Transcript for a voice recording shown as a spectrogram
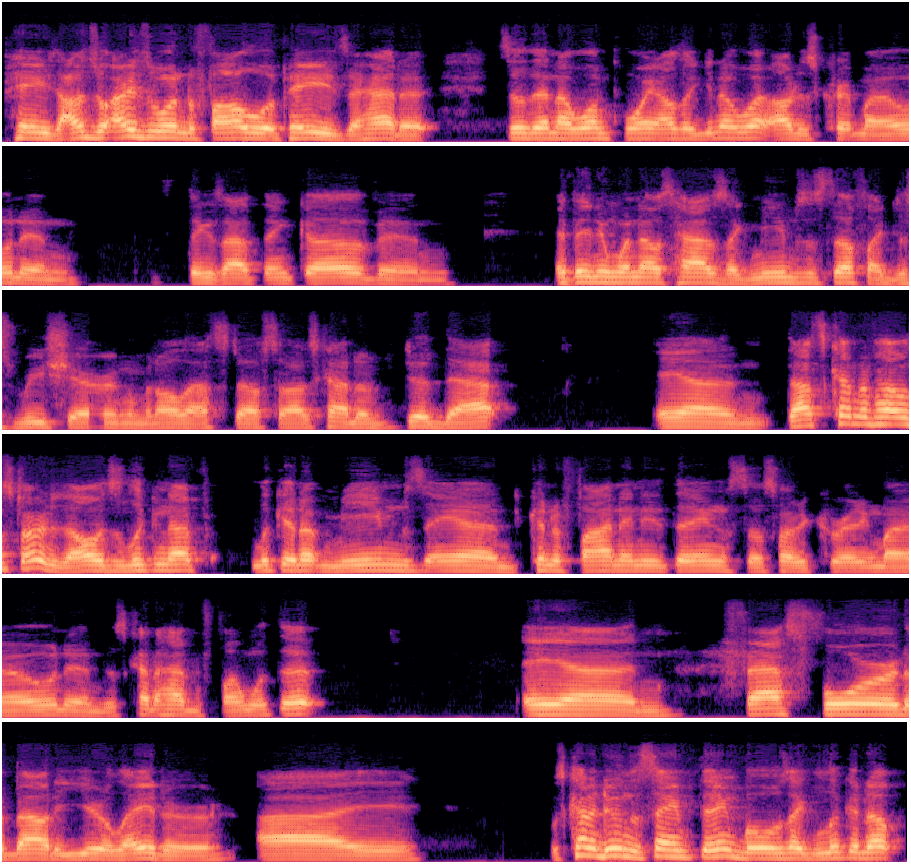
page, I, was, I just wanted to follow a page that had it. So then at one point I was like, you know what, I'll just create my own and things I think of and if anyone else has like memes and stuff, like just resharing them and all that stuff. So I just kind of did that. And that's kind of how it started. I was looking up looking up memes and couldn't find anything. So I started creating my own and just kind of having fun with it. And fast forward about a year later, I was kind of doing the same thing, but was like looking up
